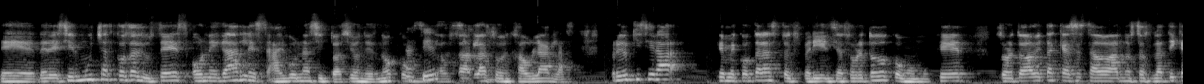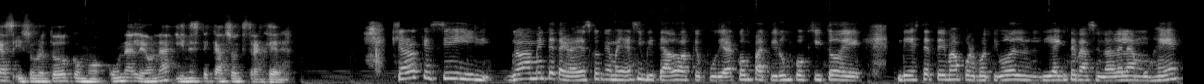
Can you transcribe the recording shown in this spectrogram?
de, de, decir muchas cosas de ustedes o negarles algunas situaciones, ¿no? Como causarlas o enjaularlas. Pero yo quisiera que me contaras tu experiencia, sobre todo como mujer, sobre todo ahorita que has estado dando estas pláticas y sobre todo como una leona y en este caso extranjera. Claro que sí. Nuevamente te agradezco que me hayas invitado a que pudiera compartir un poquito de, de, este tema por motivo del Día Internacional de la Mujer.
